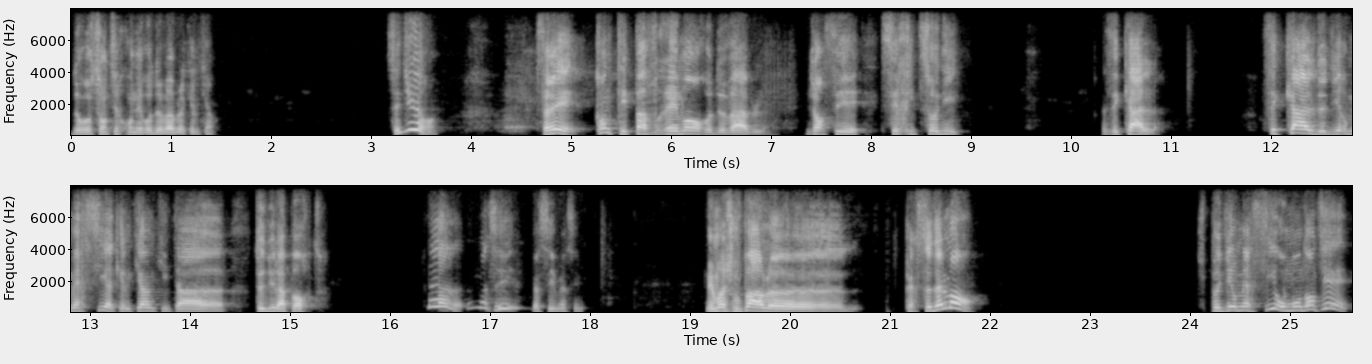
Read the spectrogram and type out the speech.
de ressentir qu'on est redevable à quelqu'un. C'est dur. Vous savez, quand tu n'es pas vraiment redevable, genre c'est Ritsoni, c'est cal. C'est cal de dire merci à quelqu'un qui t'a euh, tenu la porte. Ah, merci, merci, merci. Mais moi, je vous parle euh, personnellement. Je peux dire merci au monde entier,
